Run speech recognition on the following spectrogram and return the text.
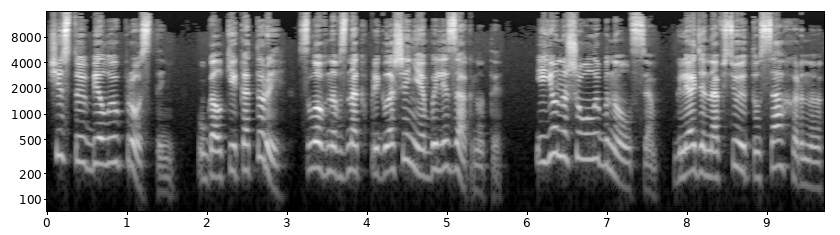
чистую белую простынь, уголки которой, словно в знак приглашения, были загнуты. И юноша улыбнулся, глядя на всю эту сахарную,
